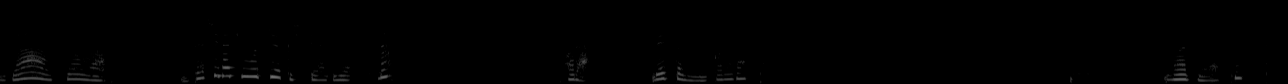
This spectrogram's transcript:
じゃあ今日は私が気持ちよくしてあげよっかな。ほらベッドに寝転がって。まずはキスか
